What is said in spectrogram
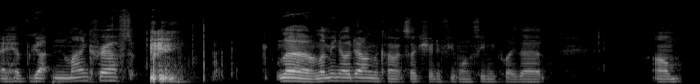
I have gotten Minecraft. uh, let me know down in the comment section if you want to see me play that. Um,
